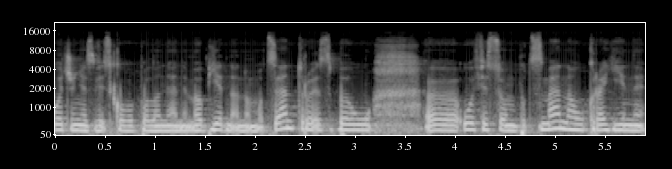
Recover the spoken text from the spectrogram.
Поводження з військовополоненими об'єднаному центру СБУ, е, офісом омбудсмена України,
